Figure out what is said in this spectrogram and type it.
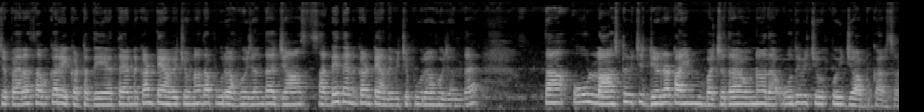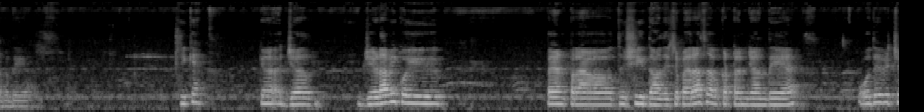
ਚੁਪਹਿਰਾ ਸਾਹਿਬ ਘਰੇ ਕੱਟਦੇ ਆ 3 ਘੰਟਿਆਂ ਵਿੱਚ ਉਹਨਾਂ ਦਾ ਪੂਰਾ ਹੋ ਜਾਂਦਾ ਜਾਂ 3.5 ਘੰਟਿਆਂ ਦੇ ਵਿੱਚ ਪੂਰਾ ਹੋ ਜਾਂਦਾ, ਤਾਂ ਉਹ ਲਾਸਟ ਵਿੱਚ ਜਿਹੜਾ ਟਾਈਮ ਬਚਦਾ ਉਹਨਾਂ ਦਾ, ਉਹਦੇ ਵਿੱਚ ਉਹ ਕੋਈ ਜਾਪ ਕਰ ਸਕਦੇ ਆ। ਠੀਕ ਹੈ? ਜਿਹੜਾ ਵੀ ਕੋਈ ਭੈਣ ਭਰਾ ਉੱਥੇ ਸ਼ਹੀਦਾਂ ਦੇ ਚੁਪਹਿਰਾ ਸਾਹਿਬ ਕੱਟਣ ਜਾਂਦੇ ਆ, ਉਹਦੇ ਵਿੱਚ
